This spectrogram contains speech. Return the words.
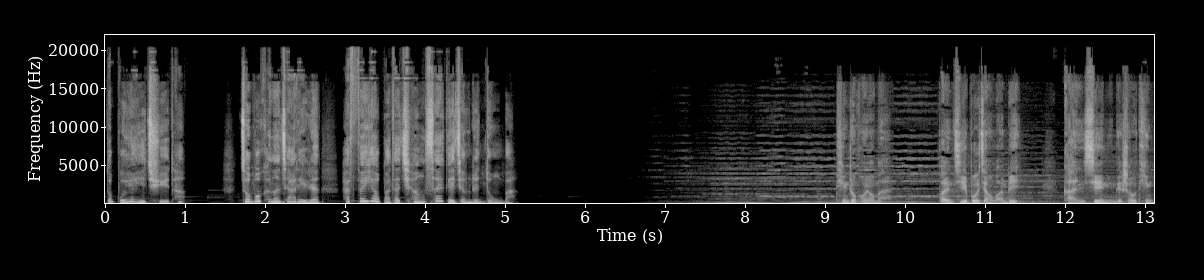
都不愿意娶她，总不可能家里人还非要把她强塞给江振东吧？听众朋友们。本集播讲完毕，感谢您的收听。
